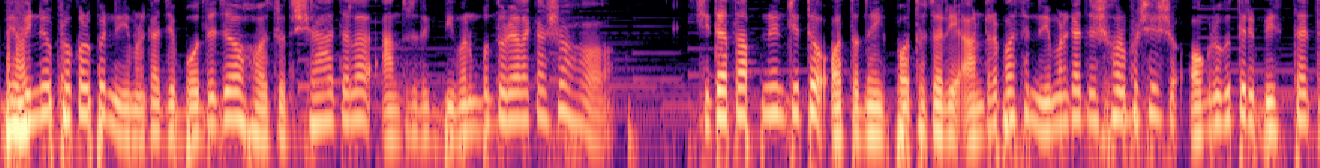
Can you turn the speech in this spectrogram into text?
বিভিন্ন প্রকল্পের নির্মাণ কাজে বদলে যাওয়া হজরত শাহজালাল আন্তর্জাতিক বিমানবন্দর এলাকা সহ শীতাতাপ নিয়ন্ত্রিত অত্যাধুনিক পথচারী আন্ডারপাসের নির্মাণ কাজের সর্বশেষ অগ্রগতির বিস্তারিত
